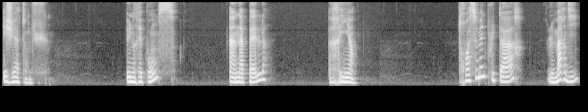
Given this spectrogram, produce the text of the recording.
et j'ai attendu. Une réponse Un appel Rien. Trois semaines plus tard, le mardi,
